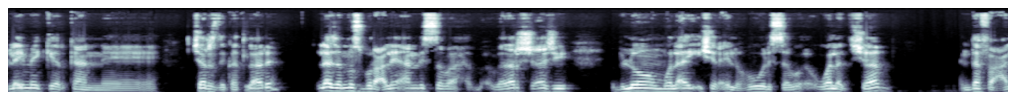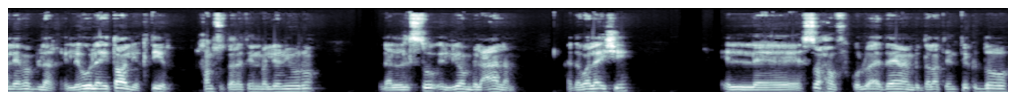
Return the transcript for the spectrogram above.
playmaker كان تشارلز دي كاتلاري. لازم نصبر عليه أنا لسه بقدرش أجي بلوم ولا أي شيء له هو لسه ولد شاب اندفع عليه مبلغ اللي هو لإيطاليا كتير. 35 مليون يورو للسوق اليوم بالعالم. هذا ولا شيء الصحف كل وقت دائما بتضلها تنتقده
